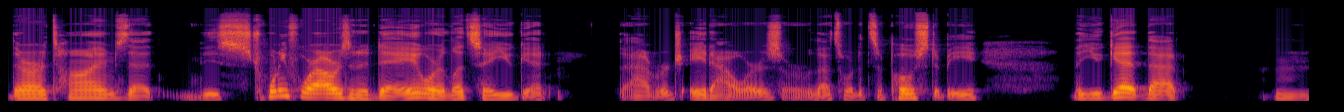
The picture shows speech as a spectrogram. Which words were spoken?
There are times that these 24 hours in a day, or let's say you get the average eight hours, or that's what it's supposed to be, that you get that hmm,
